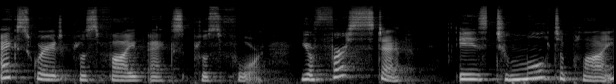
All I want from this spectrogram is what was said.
x squared plus 5x plus 4. Your first step is to multiply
